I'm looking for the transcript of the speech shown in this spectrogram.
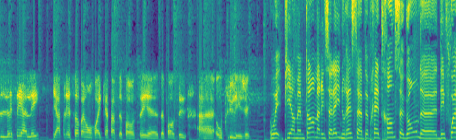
laisser aller, puis après ça, ben on va être capable de passer euh, de passer euh, au plus léger. Oui, puis en même temps, Marie-Soleil, il nous reste à peu près 30 secondes. Euh, des fois,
